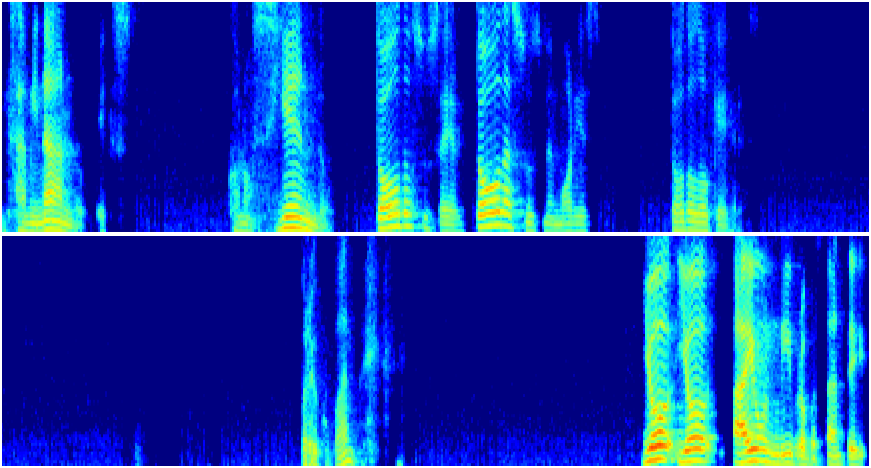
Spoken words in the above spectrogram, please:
Examinando, conociendo todo su ser, todas sus memorias, todo lo que eres. Preocupante. Yo, yo, hay un libro bastante,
